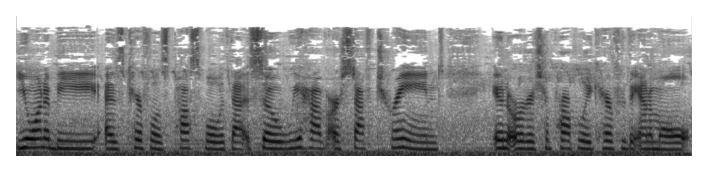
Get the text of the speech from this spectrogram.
you want to be as careful as possible with that. So we have our staff trained in order to properly care for the animal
